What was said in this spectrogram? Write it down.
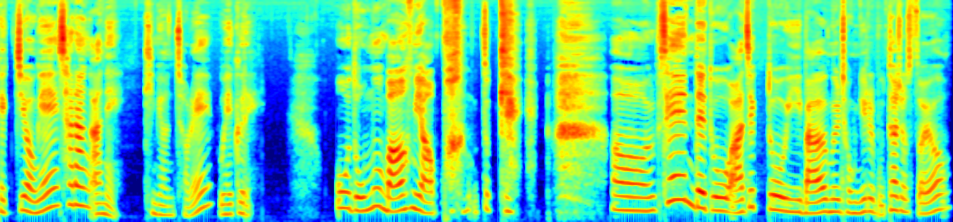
백지영의 사랑 안해, 김현철의 왜 그래. 오, 너무 마음이 아파. 어떡해. 어, 새해인데도 아직도 이 마음을 정리를 못 하셨어요?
